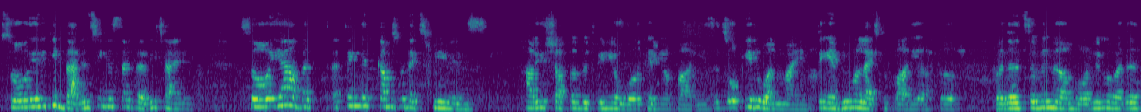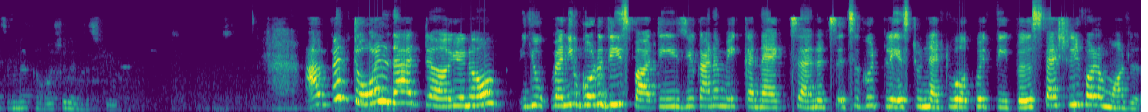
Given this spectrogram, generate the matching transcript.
So you keep balancing yourself every time. So yeah, but I think it comes with experience. how you shuffle between your work and your parties. It's okay to unwind. I think everyone likes to party after, whether it's uh, modeling or whether it's in the commercial industry. I've been told that uh, you know you when you go to these parties you kind of make connects and it's it's a good place to network with people especially for a model.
